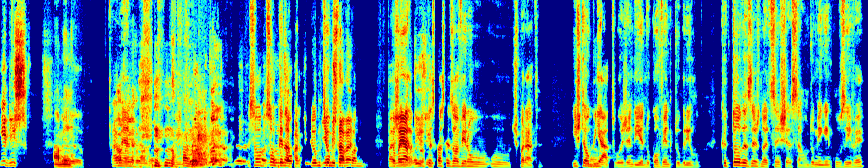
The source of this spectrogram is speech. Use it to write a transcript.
E disse. Amém. Amém. Amém. Amém. Só, só um pequeno à parte. Eu meti eu o microfone para a janela. Não sei se vocês ouviram o, o disparate. Isto é o beato hoje em dia no convento do Grilo, que todas as noites, sem exceção, domingo inclusive,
